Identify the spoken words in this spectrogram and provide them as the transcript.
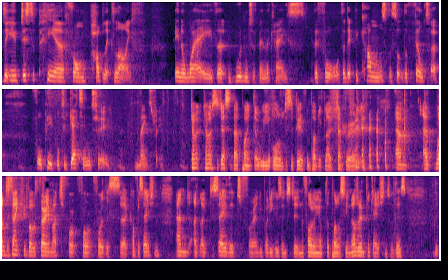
that you disappear from public life in a way that wouldn't have been the case before, that it becomes the sort of the filter for people to get into mainstream. Can I, can I suggest at that point that we all disappear from public life temporarily? um, I want to thank you both very much for, for, for this uh, conversation. And I'd like to say that for anybody who's interested in following up the policy and other implications of this, th-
